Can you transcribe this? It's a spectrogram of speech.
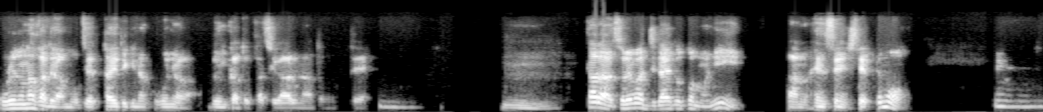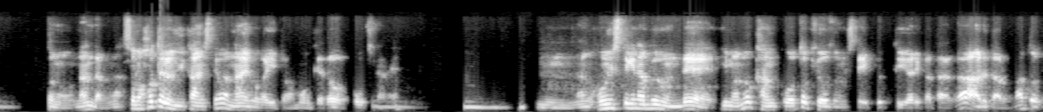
俺の中ではもう絶対的なここには文化と価値があるなと思って。うんうん。ただ、それは時代とともに、あの、変遷していっても、うんその、なんだろうな、そのホテルに関してはない方がいいとは思うけど、大きなね。うん、なんか本質的な部分で、今の観光と共存していくっていうやり方があるだろうなと、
